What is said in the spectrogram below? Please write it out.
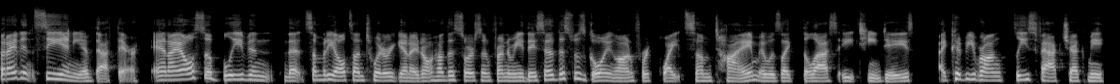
but I didn't see any of that there. And I also believe in that somebody else on Twitter, again, I don't have the source in front of me. They said this was going on for quite some time. It was like the last 18 days. I could be wrong. Please fact check me.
